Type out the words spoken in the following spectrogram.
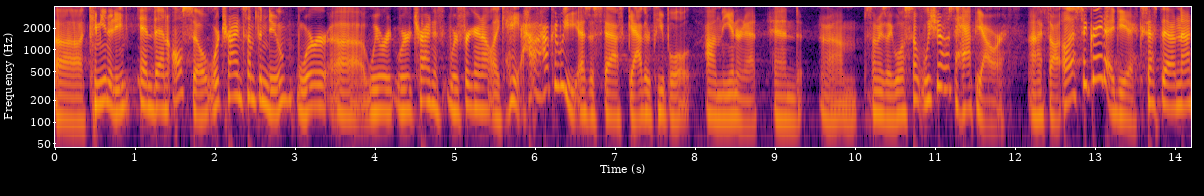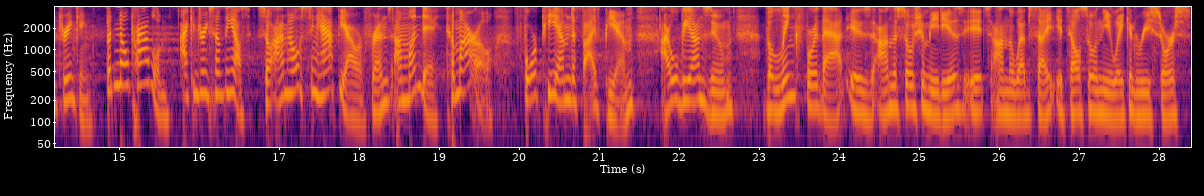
Uh, community, and then also we're trying something new. We're uh, we were we're trying to we're figuring out like, hey, how how can we as a staff gather people on the internet? And um, somebody's like, well, some, we should host a happy hour. And I thought, oh, that's a great idea, except that I'm not drinking. But no problem. I can drink something else. So I'm hosting happy hour, friends, on Monday, tomorrow, 4 p.m. to 5 p.m. I will be on Zoom. The link for that is on the social medias, it's on the website. It's also in the Awaken resource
